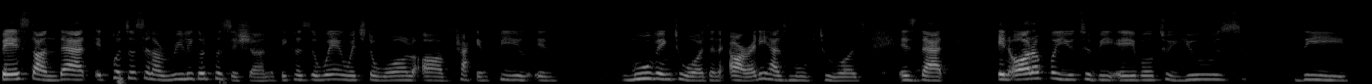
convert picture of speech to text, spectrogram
based on that, it puts us in a really good position because the way in which the world of track and field is moving towards and already has moved towards is that in order for you to be able to use the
